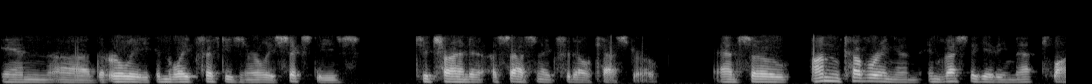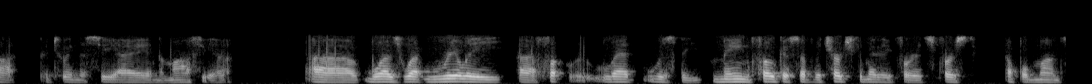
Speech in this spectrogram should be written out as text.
in uh, the early in the late 50s and early 60s to try to assassinate Fidel Castro. And so uncovering and investigating that plot between the CIA and the mafia uh, was what really uh, fo- led was the main focus of the church committee for its first couple months.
